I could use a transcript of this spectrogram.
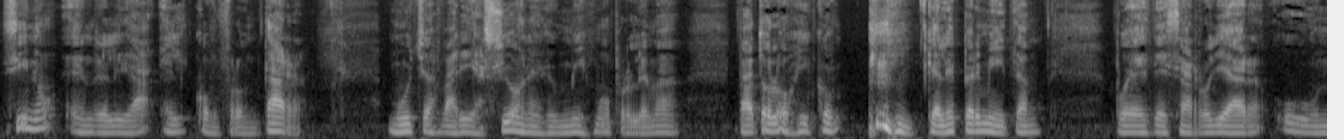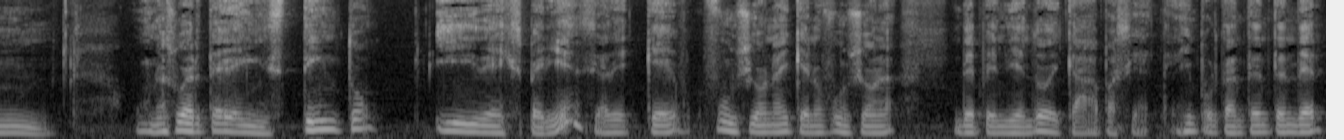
sino en realidad el confrontar muchas variaciones de un mismo problema patológico que les permitan pues desarrollar una suerte de instinto y de experiencia de qué funciona y qué no funciona dependiendo de cada paciente. Es importante entender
